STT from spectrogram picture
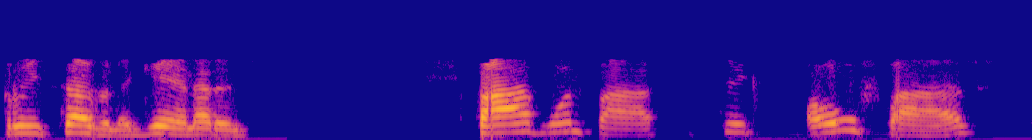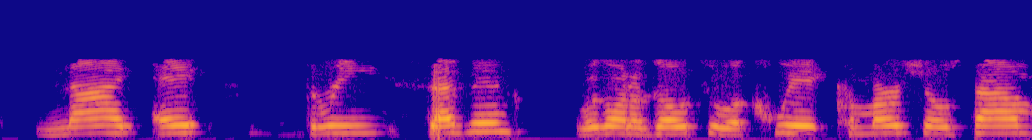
three seven. Again, that is five one five six zero five nine eight three seven. We're going to go to a quick commercial sound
